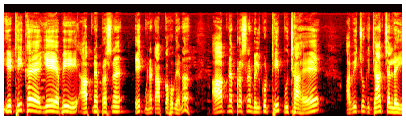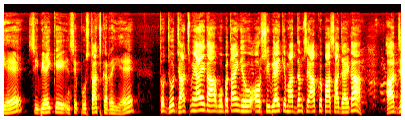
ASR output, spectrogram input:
ये ठीक है, ये अभी आपने प्रश्न, एक मिनट आपका हो गया ना? आपने प्रश्न बिल्कुल ठीक पूछा है। अभी चूँकि जाँच चल रही है, सीबीआई के इनसे पूछताछ कर रही है तो जो जाँच में आएगा, वो बताएँगे वो, और सीबीआई के माध्यम से आपके पास आ जाएगा। आज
